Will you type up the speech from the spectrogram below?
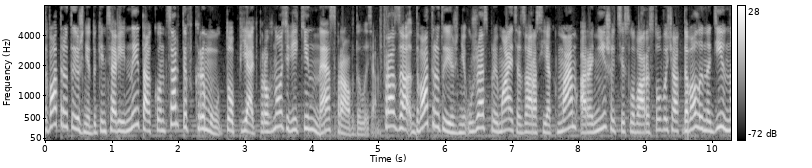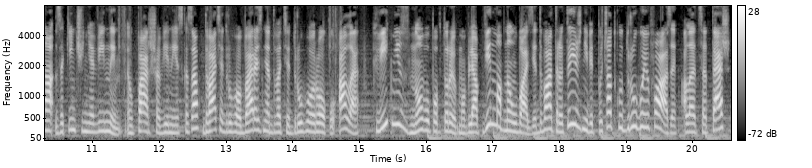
Два-три тижні до кінця війни та концерти в Криму. топ 5 прогнозів, які не справдилися. Фраза два-три тижні уже сприймається зараз як мем. А раніше ці слова Арестовича давали надію на закінчення війни. Вперше він її сказав 22 березня 22 року. Але в квітні знову повторив. Мовляв, він мав на увазі два-три тижні від початку другої фази, але це теж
